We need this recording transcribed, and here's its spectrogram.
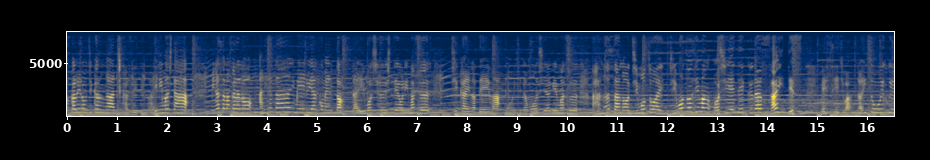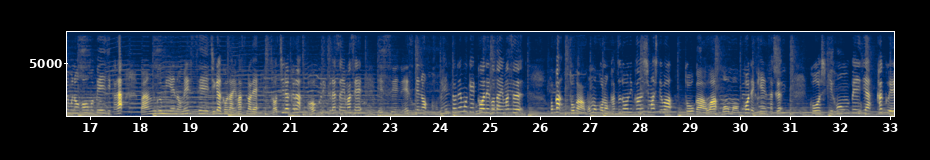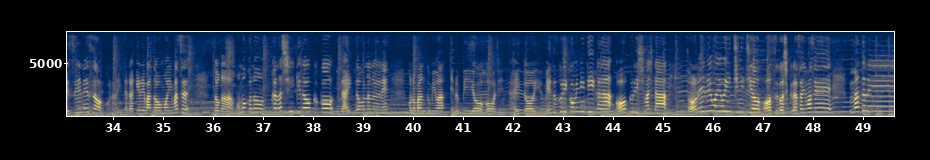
別れの時間が近づいてまいりました。皆様からのありがたいメールやコメント大募集しております。次回のテーマもう一度申し上げます。あなたの地元愛地元自慢教えてくださいです。メッセージは大東 FM のホームページから番組へのメッセージがございますのでそちらからお送りくださいませ。SNS でのコメントでも結構でございます。他戸川桃子の活動に関しましては戸川桃子で検索。公式ホームページや各 SNS をご覧いただければと思います。戸川桃子の悲しいけどここ大東なのよね。この番組は NPO 法人大東夢づくりコミュニティからお送りしました。それでは良い一日をお過ごしくださいませ。またね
